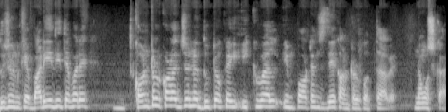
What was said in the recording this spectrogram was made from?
দুজনকে বাড়িয়ে দিতে পারে। কন্ট্রোল করার জন্য দুটোকে ইকুয়াল ইম্পর্টেন্স দিয়ে কন্ট্রোল করতে হবে। নমস্কার।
